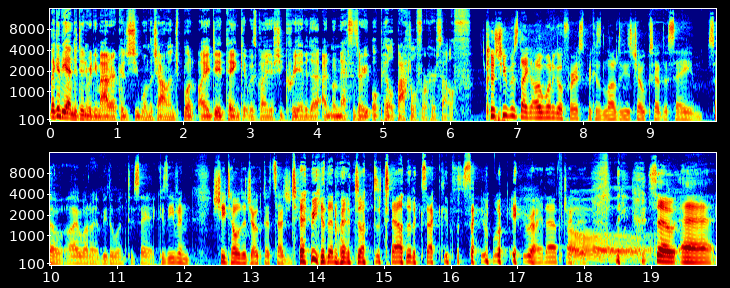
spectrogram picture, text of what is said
like in the end, it didn't really matter because she won the challenge. But I did think it was kind of she created a, an unnecessary uphill battle for herself because she was like, "I want to go first because a lot of these jokes are the same, so I want to be the one to say it." Because even she told a joke that Sagittaria then went on to tell it exactly the same way right after. Oh. so, uh,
